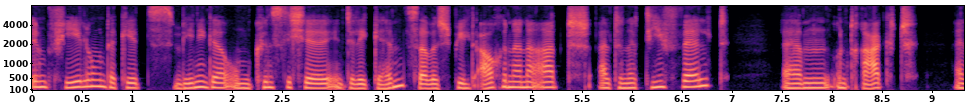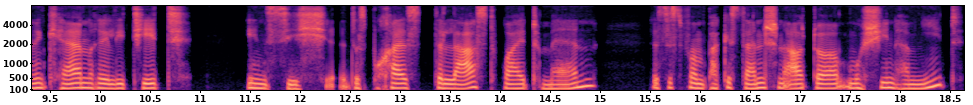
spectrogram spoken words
Empfehlung, da geht es weniger um künstliche Intelligenz, aber es spielt auch in einer Art Alternativwelt ähm, und tragt eine Kernrealität in sich. Das Buch heißt The Last White Man. Es ist vom pakistanischen Autor Moshin Hamid.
